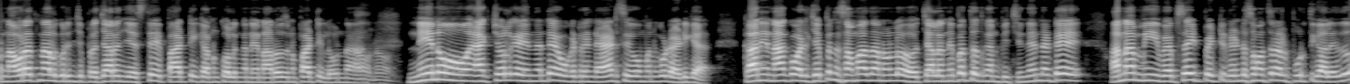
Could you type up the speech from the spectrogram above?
నవరత్నాల గురించి ప్రచారం చేస్తే పార్టీకి అనుకూలంగా నేను ఆ రోజున పార్టీలో ఉన్నా. నేను యాక్చువల్గా ఏంటంటే ఒకటి రెండు యాడ్స్ ఇవ్వమని కూడా అడిగా. కానీ నాకు వాళ్ళు చెప్పిన సమాధానంలో చాలా నిబద్ధత కనిపించింది. ఏంటంటే అన్న మీ వెబ్సైట్ పెట్టి రెండు సంవత్సరాలు పూర్తి కాలేదు.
